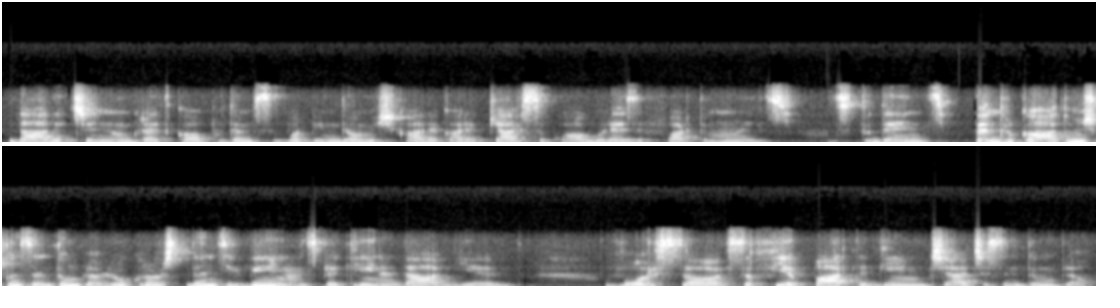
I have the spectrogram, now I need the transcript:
da, de ce nu? Cred că putem să vorbim de o mișcare care chiar să coaguleze foarte mulți studenți. Pentru că atunci când se întâmplă lucruri, studenții vin înspre tine, da, e, vor să, să fie parte din ceea ce se întâmplă.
